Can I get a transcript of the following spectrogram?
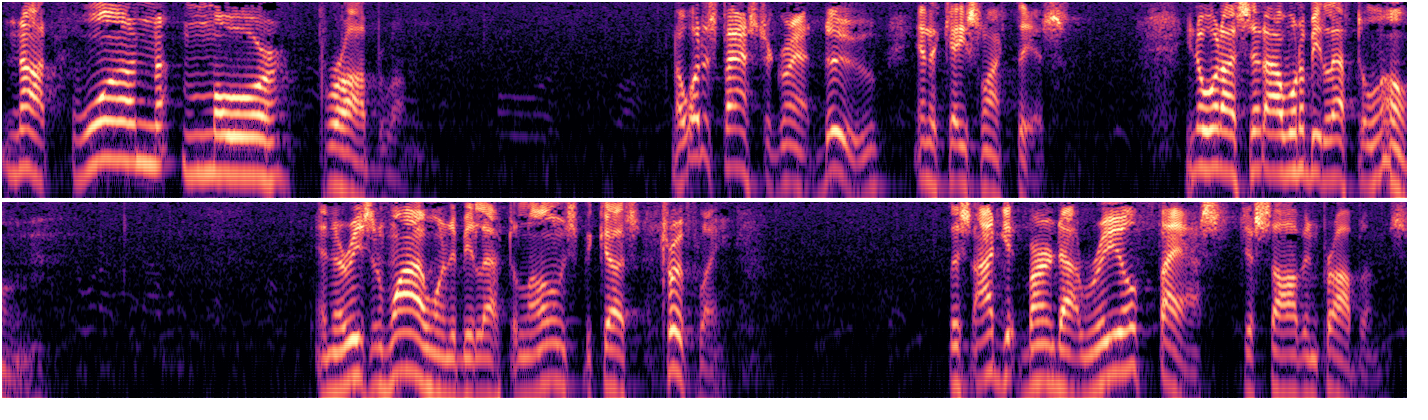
Not one more problem. Now, what does Pastor Grant do in a case like this? You know what I said? I want to be left alone. And the reason why I wanted to be left alone is because, truthfully, listen, I'd get burned out real fast just solving problems.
